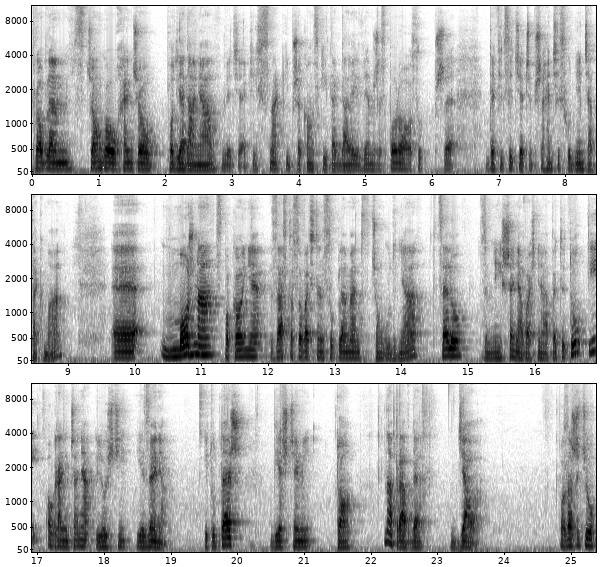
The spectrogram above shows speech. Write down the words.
problem z ciągłą chęcią podjadania, wiecie, jakieś snaki, przekąski i tak dalej, wiem, że sporo osób przy deficycie czy przy chęci schudnięcia tak ma. Można spokojnie zastosować ten suplement w ciągu dnia w celu zmniejszenia właśnie apetytu i ograniczenia ilości jedzenia. I tu też, wierzcie mi, to naprawdę działa. Po zażyciu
